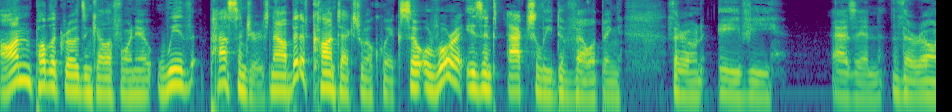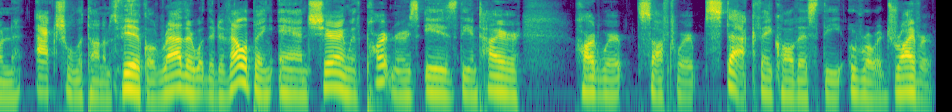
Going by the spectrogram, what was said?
on public roads in California with passengers. Now, a bit of context, real quick. So, Aurora isn't actually developing their own AV, as in their own actual autonomous vehicle. Rather, what they're developing and sharing with partners is the entire hardware software stack. They call this the Aurora Driver.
